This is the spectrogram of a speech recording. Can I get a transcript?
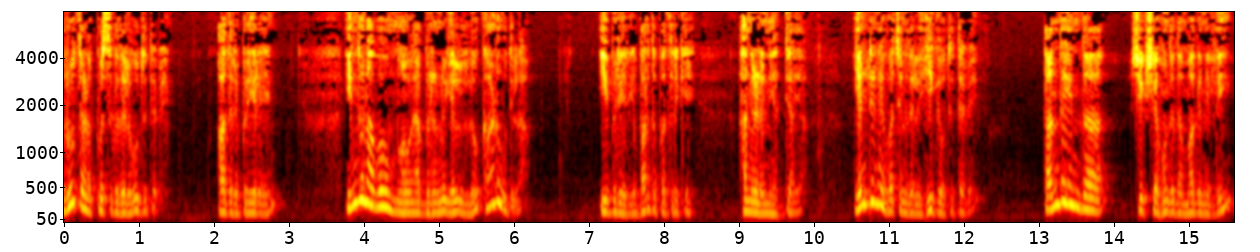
ರೂತಳ ಪುಸ್ತಕದಲ್ಲಿ ಓದುತ್ತೇವೆ. ಆದರೆ ಪ್ರಿಯರೇ ಇಂದು ನಾವು ಮೊವ್ಯಾಬರನ್ನು ಎಲ್ಲೂ ಕಾಣುವುದಿಲ್ಲ. ಇಬ್ರಿಯರಿಗೆ ಬರೆದ ಪತ್ರಿಕೆ ಹನ್ನೆರಡನೇ ಅಧ್ಯಾಯ ಎಂಟನೇ ವಚನದಲ್ಲಿ ಹೀಗೆ ಓದುತ್ತೇವೆ. ತಂದೆಯಿಂದ ಶಿಕ್ಷೆ ಹೊಂದದ ಮಗನಲ್ಲಿ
